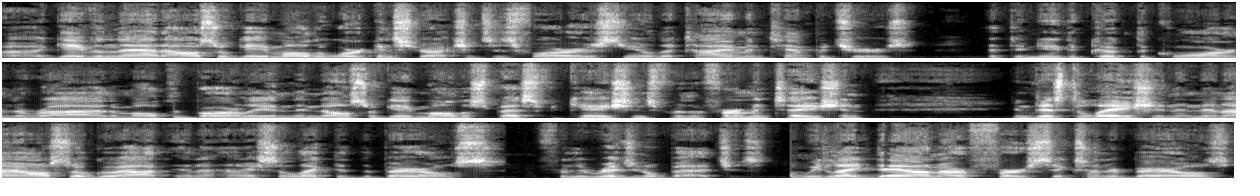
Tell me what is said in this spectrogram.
uh, gave them that. I also gave them all the work instructions as far as, you know, the time and temperatures that they need to cook the corn, the rye, the malted barley, and then also gave them all the specifications for the fermentation and distillation. And then I also go out and I, and I selected the barrels for the original batches. We laid down our first 600 barrels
